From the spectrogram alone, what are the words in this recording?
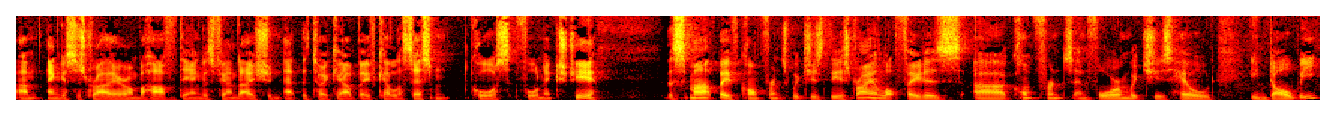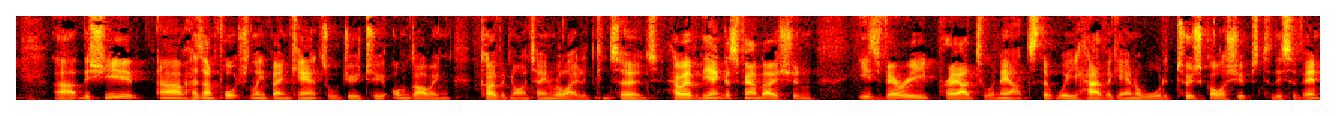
um, Angus Australia on behalf of the Angus Foundation at the Tocal Beef Cattle Assessment course for next year. The Smart Beef Conference, which is the Australian Lot Feeders uh, conference and forum, which is held in Dalby uh, this year, uh, has unfortunately been cancelled due to ongoing COVID 19 related concerns. However, the Angus Foundation is very proud to announce that we have again awarded two scholarships to this event,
